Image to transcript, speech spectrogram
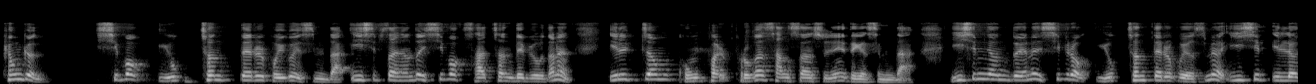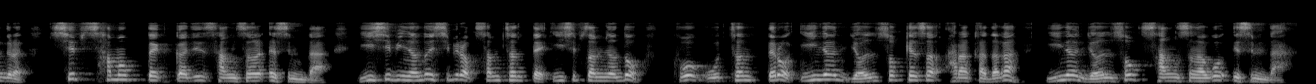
평균 10억 6천대를 보이고 있습니다. 24년도 10억 4천 대비보다는 1.08%가 상승한 수준이 되겠습니다. 20년도에는 11억 6천대를 보였으며 21년도는 13억대까지 상승을 했습니다. 22년도 11억 3천대, 23년도 9억 5천대로 2년 연속해서 하락하다가 2년 연속 상승하고 있습니다.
